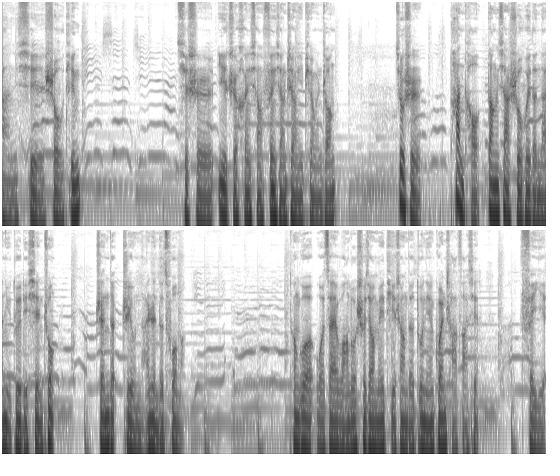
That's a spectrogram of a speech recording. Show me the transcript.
感谢收听。其实一直很想分享这样一篇文章，就是探讨当下社会的男女对立现状，真的只有男人的错吗？通过我在网络社交媒体上的多年观察发现，非也。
